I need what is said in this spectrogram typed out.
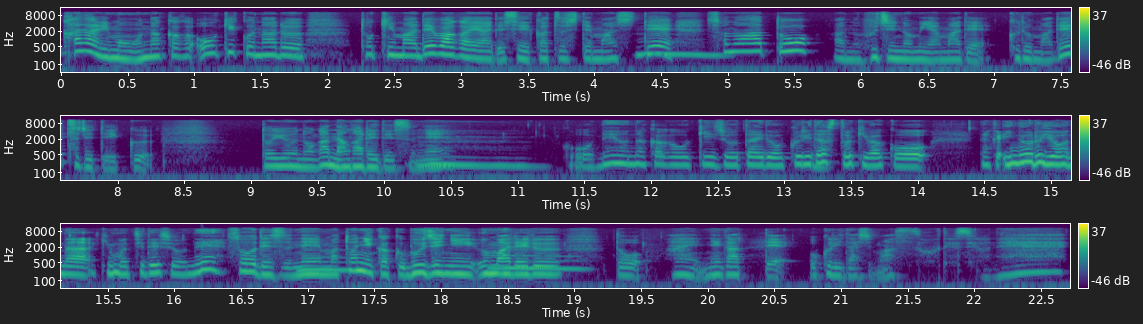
かなりもうお腹が大きくなる時まで我が家で生活してまして、うんその後あの富士宮まで車で連れていくというのが流れですね。うんこうねお腹が大きい状態で送り出す時はこうなんか祈るような気持ちでしょうね。そうですね、うんまあ、とにかく無事に生まれうるんと、はい、願って送り出します。ですよね。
